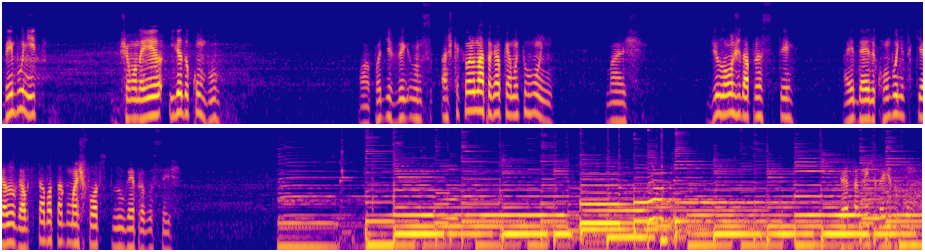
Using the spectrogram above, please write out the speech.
Bem bonito. Chamam aí Ilha do Cumbu. Ó, pode ver, acho que a câmera não vai pegar porque é muito ruim. Mas de longe dá pra ter a ideia de quão bonito que é o lugar. Vou tentar botar algumas fotos do lugar aí pra vocês. Diretamente daí do fundo.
